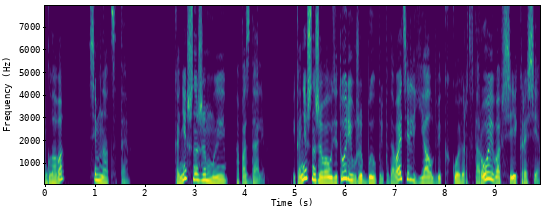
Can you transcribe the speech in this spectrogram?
Глава 17. Конечно же, мы опоздали. И, конечно же, в аудитории уже был преподаватель Ялдвиг Коверт II во всей красе.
